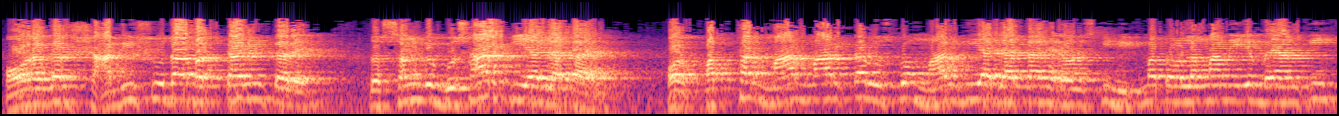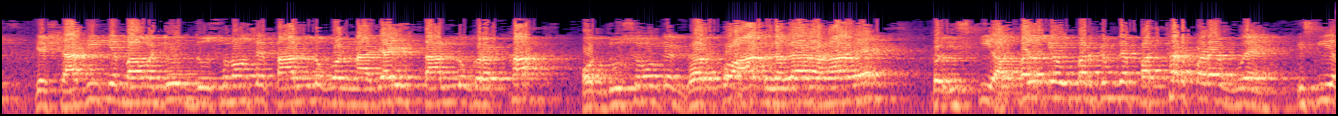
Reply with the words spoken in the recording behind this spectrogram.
اور اگر شادی شدہ بدکاری کرے تو سنگ گسار کیا جاتا ہے اور پتھر مار مار کر اس کو مار دیا جاتا ہے اور اس کی حکمت علماء نے یہ بیان کی کہ شادی کے باوجود دوسروں سے تعلق اور ناجائز تعلق رکھا اور دوسروں کے گھر کو آگ لگا رہا ہے تو اس کی عقل کے اوپر کیونکہ پتھر پڑے ہوئے ہیں، اس لیے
